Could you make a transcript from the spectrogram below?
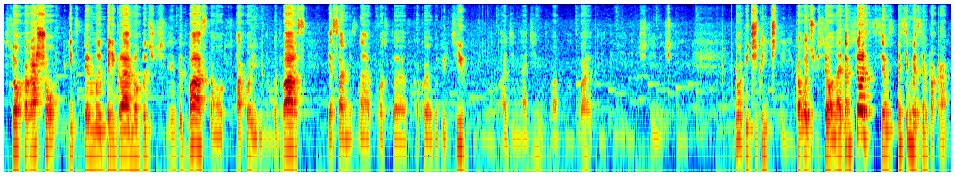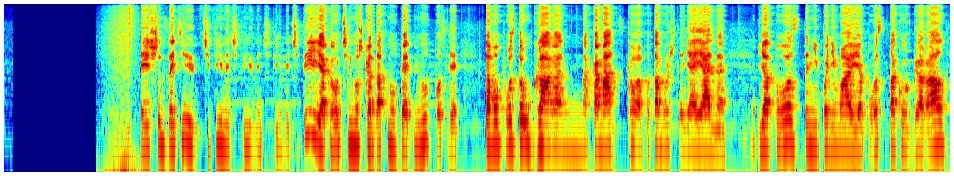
все хорошо. В принципе мы поиграем в обычный бедварс, там вот в такой именно бедварс, я сам не знаю просто в какой я буду идти, один на один, два на два, три, три или четыре на четыре. Ну и 4-4. Короче, все, на этом все. Всем спасибо, всем пока. Я решил зайти 4 на 4 на 4 на 4. Я, короче, немножко отдохнул 5 минут после того просто угара наркоманского, потому что я реально, я просто не понимаю, я просто так угорал.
